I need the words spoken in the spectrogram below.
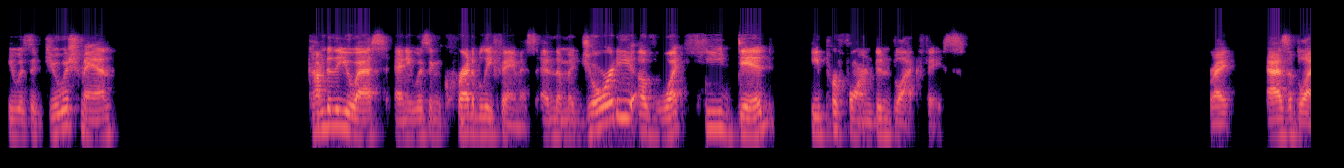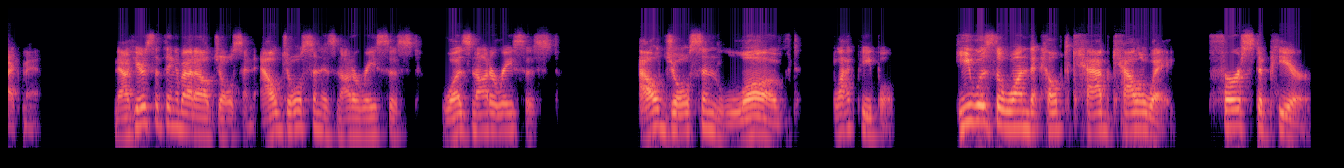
He was a Jewish man, come to the US, and he was incredibly famous. And the majority of what he did, he performed in blackface. Right? As a black man. Now, here's the thing about Al Jolson Al Jolson is not a racist, was not a racist. Al Jolson loved black people. He was the one that helped Cab Calloway first appear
